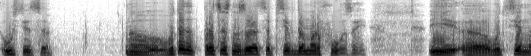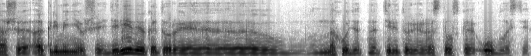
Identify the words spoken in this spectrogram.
устица. Э, вот этот процесс называется псевдоморфозой. И э, вот все наши окременевшие деревья, которые э, находят на территории Ростовской области,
